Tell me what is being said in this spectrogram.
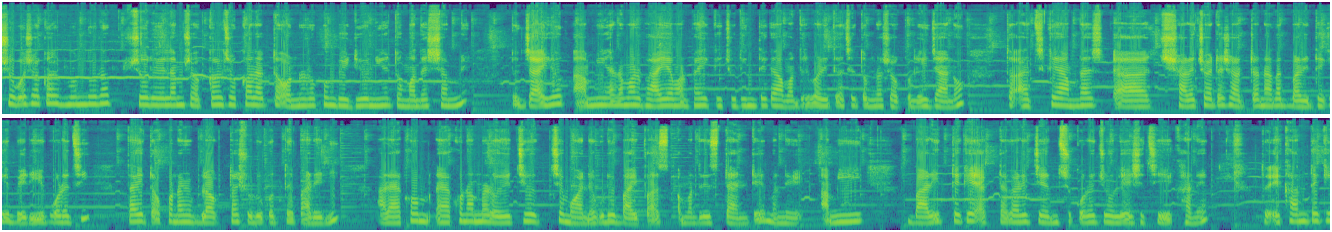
শুভ সকাল বন্ধুরা, চলে এলাম সকাল সকাল একটা অন্যরকম ভিডিও নিয়ে তোমাদের সামনে। তো যাই হোক, আমি আর আমার ভাই আমার ভাই কিছুদিন থেকে আমাদের বাড়িতে আছে, তোমরা সকলেই জানো। তো আজকে আমরা সাড়ে ছয়টা, সাতটা নাগাদ বাড়ি থেকে বেরিয়ে পড়েছি, তাই তখন আমি ব্লগটা শুরু করতে পারিনি। আর এখন এখন আমরা রয়েছি হচ্ছে ময়নাগুড়ি বাইপাস আমাদের স্ট্যান্ডে মানে আমি বাড়ির থেকে একটা গাড়ি চেঞ্জ করে চলে এসেছি এখানে। তো এখান থেকে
